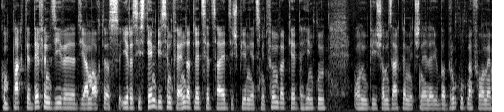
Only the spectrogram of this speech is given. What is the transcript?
kompakte Defensive. Sie haben auch das, ihr System ein bisschen verändert letzte Zeit. Sie spielen jetzt mit Fünferkette hinten und wie ich schon sagte, mit schneller Überbrückung nach vorne.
